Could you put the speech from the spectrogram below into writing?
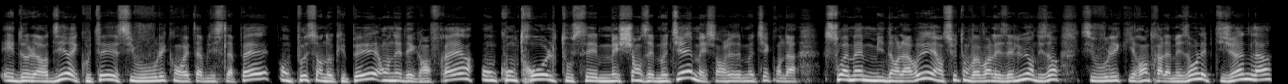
et de leur dire, écoutez, si vous voulez qu'on rétablisse la paix, on peut s'en occuper, on est des grands frères, on contrôle tous ces méchants émeutiers, méchants émeutiers qu'on a soi-même mis dans la rue, et ensuite on va voir les élus en disant, si vous voulez qu'ils rentrent à la maison, les petits jeunes là,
